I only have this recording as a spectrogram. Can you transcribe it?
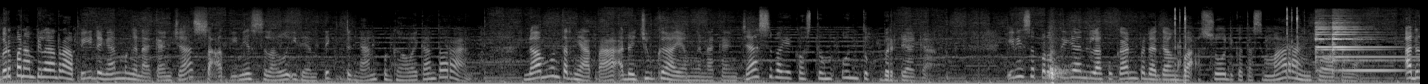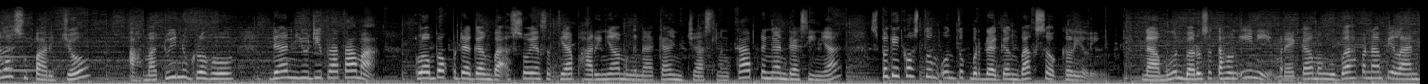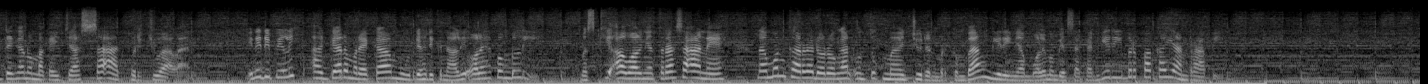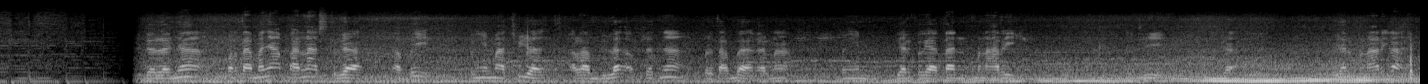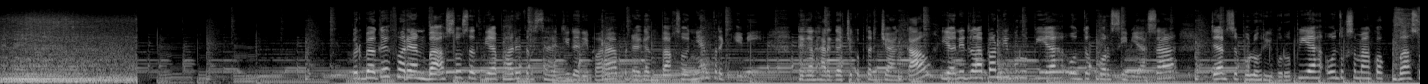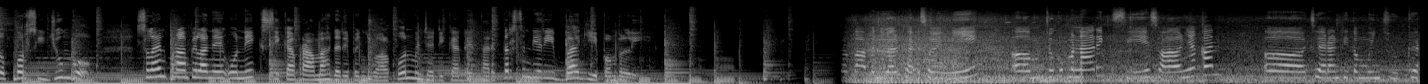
Berpenampilan rapi dengan mengenakan jas saat ini selalu identik dengan pegawai kantoran. Namun ternyata ada juga yang mengenakan jas sebagai kostum untuk berdagang. Ini seperti yang dilakukan pedagang bakso di kota Semarang, Jawa Tengah. Adalah Suparjo, Ahmad Dwi Nugroho, dan Yudi Pratama kelompok pedagang bakso yang setiap harinya mengenakan jas lengkap dengan dasinya sebagai kostum untuk berdagang bakso keliling. Namun baru setahun ini mereka mengubah penampilan dengan memakai jas saat berjualan. Ini dipilih agar mereka mudah dikenali oleh pembeli. Meski awalnya terasa aneh, namun karena dorongan untuk maju dan berkembang, dirinya mulai membiasakan diri berpakaian rapi. Jalannya pertamanya panas gerah, tapi pengen maju ya alhamdulillah offsetnya bertambah karena pengen biar kelihatan menarik. Jadi ya biar menarik lah ini. Berbagai varian bakso setiap hari tersaji dari para pedagang bakso nyentrik ini. Dengan harga cukup terjangkau yakni Rp8.000 untuk porsi biasa dan Rp10.000 untuk semangkok bakso porsi jumbo. Selain penampilannya yang unik, sikap ramah dari penjual pun menjadikan daya tarik tersendiri bagi pembeli. Pak penjual bakso ini um, cukup menarik sih, soalnya kan uh, jarang ditemuin juga,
